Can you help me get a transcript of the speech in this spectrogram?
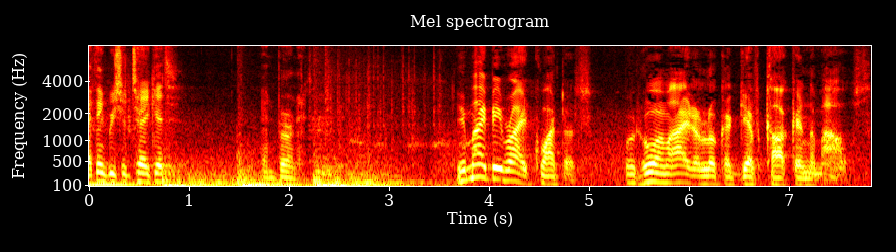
I think we should take it and burn it. You might be right, Quantus. But who am I to look a gift cock in the mouth?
